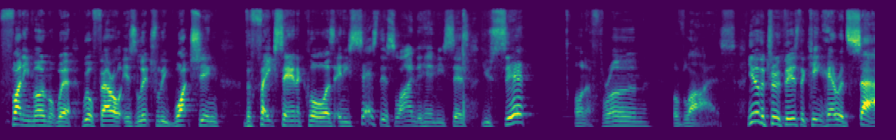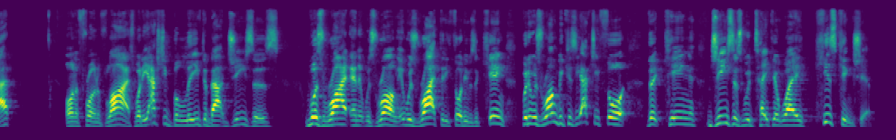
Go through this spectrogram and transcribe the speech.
funny moment where Will Ferrell is literally watching the fake Santa Claus and he says this line to him. He says, You sit on a throne of lies. You know, the truth is that King Herod sat on a throne of lies. What he actually believed about Jesus was right and it was wrong. It was right that he thought he was a king, but it was wrong because he actually thought that King Jesus would take away his kingship.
